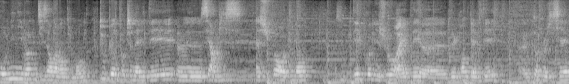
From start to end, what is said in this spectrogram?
au minimum 10 ans avant tout le monde. Tout plein de fonctionnalités, un service, un support au client qui dès le premier jour a été euh, de grande qualité, un top logiciel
